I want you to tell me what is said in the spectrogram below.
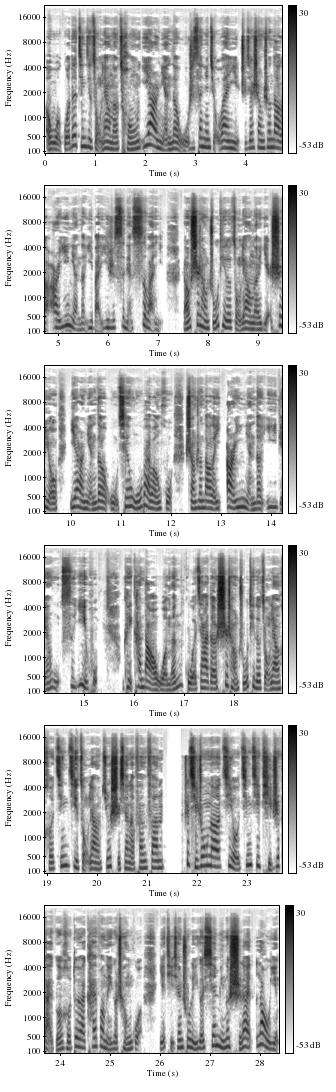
呃，我国的经济总量呢，从一二年的五十三点九万亿，直接上升到了二一年的一百一十四点四万亿。然后市场主体的总量呢，也是由一二年的五千五百万户上升到了二一年的一点五四亿户。可以看到，我们国家的市场主体的总量和经济总量均实现了翻番。这其中呢，既有经济体制改革和对外开放的一个成果，也体现出了一个鲜明的时代烙印。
